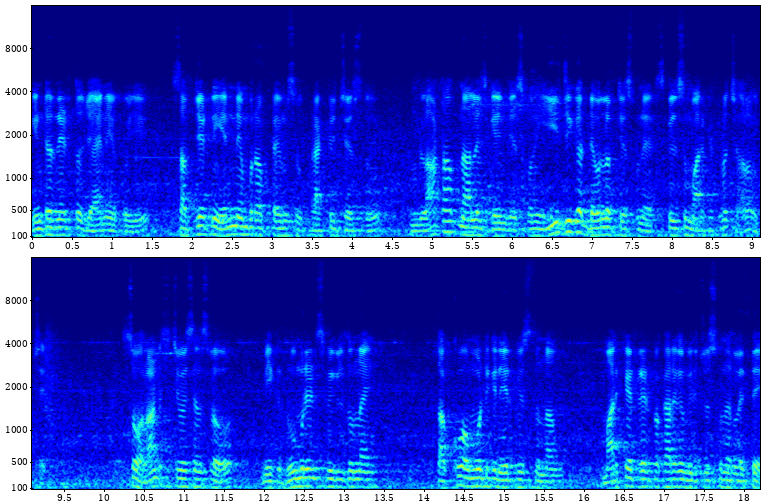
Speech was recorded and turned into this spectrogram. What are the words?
ఇంటర్నెట్తో జాయిన్ అయిపోయి సబ్జెక్ట్ని N number of times practice చేస్తూ లాట్ ఆఫ్ నాలెడ్జ్ గెయిన్ చేసుకొని ఈజీగా డెవలప్ చేసుకునే స్కిల్స్ మార్కెట్లో చాలా వచ్చాయి. సో అలాంటి సిచ్యువేషన్స్లో మీకు రూమ్ రెంట్స్ మిగులుతున్నాయి. తక్కువ అమౌంట్కి నేర్పిస్తున్నాం. మార్కెట్ రేట్ ప్రకారంగా మీరు చూసుకున్నట్లయితే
